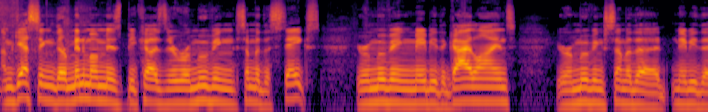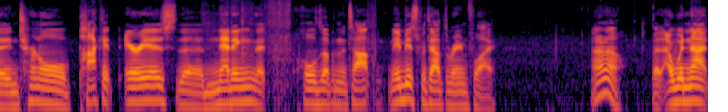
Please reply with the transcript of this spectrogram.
I'm guessing their minimum is because they're removing some of the stakes, you're removing maybe the guy lines, you're removing some of the, maybe the internal pocket areas, the netting that holds up in the top. Maybe it's without the rain fly. I don't know, but I would not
